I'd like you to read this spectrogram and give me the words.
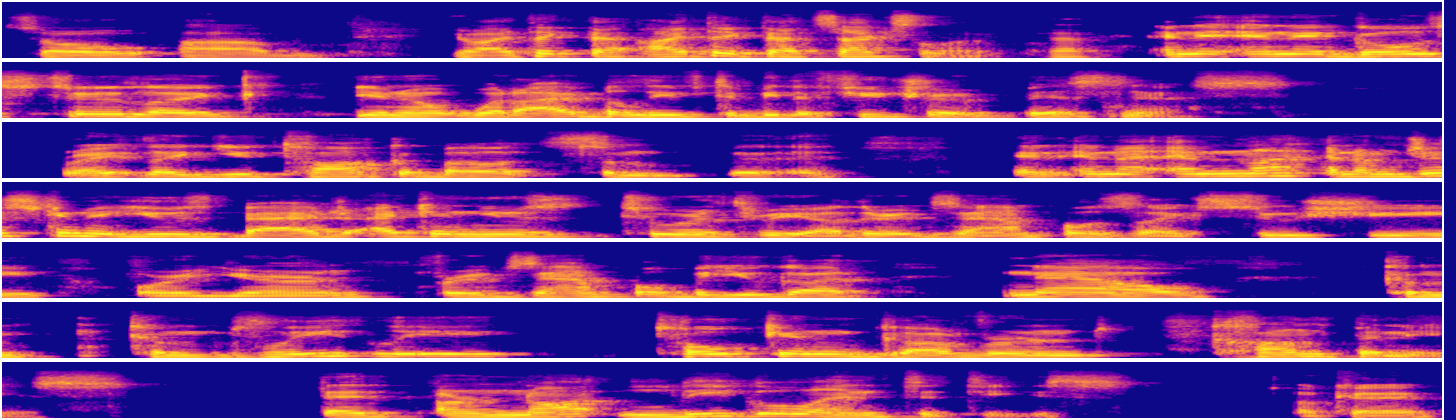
so um, you know i think that i think that's excellent yeah. and, and it goes to like you know what i believe to be the future of business right like you talk about some uh, and and, I, and, not, and i'm just going to use badge i can use two or three other examples like sushi or yearn for example but you got now com- completely token governed companies that are not legal entities, okay,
